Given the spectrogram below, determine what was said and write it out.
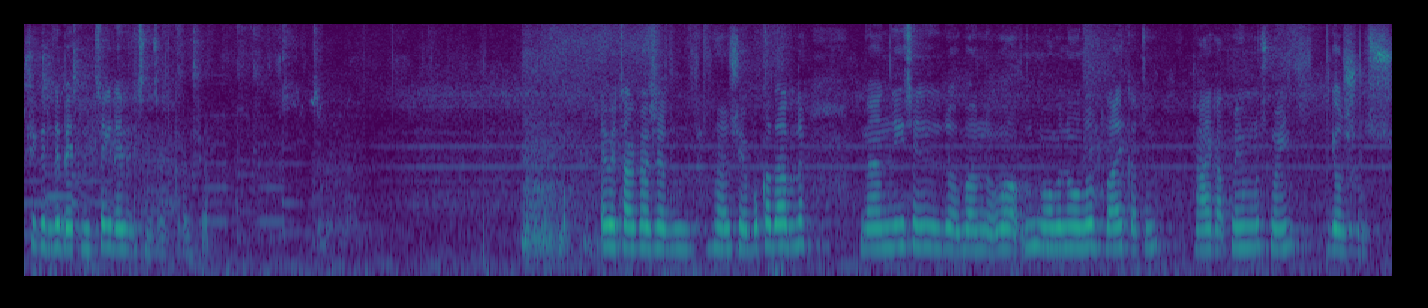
bu şekilde backlink'e girebilirsiniz arkadaşlar. Evet arkadaşlar her şey bu kadardı. Beğendiyseniz abone olup like atın. Like atmayı unutmayın. Görüşürüz.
